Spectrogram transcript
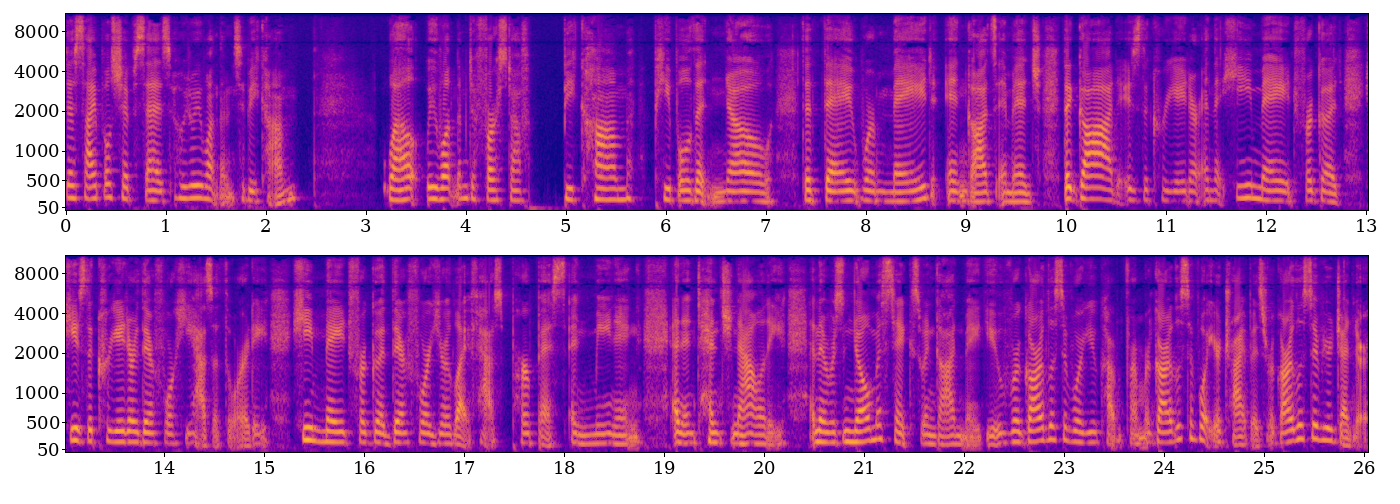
discipleship says, who do we want them to become? Well, we want them to first off become people that know that they were made in God's image, that God is the creator and that he made for good. He's the creator, therefore he has authority. He made for good, therefore your life has purpose and meaning and intentionality. And there was no mistakes when God made you, regardless of where you come from, regardless of what your tribe is, regardless of your gender,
